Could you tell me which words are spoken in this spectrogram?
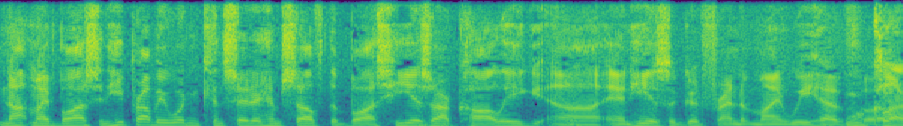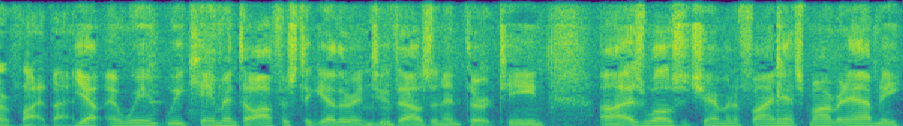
not my boss, and he probably wouldn't consider himself the boss. He is our colleague, uh, and he is a good friend of mine. We have we'll uh, clarify that. Yep, and we we came into office together in mm-hmm. 2013, uh, as well as the chairman of finance, Marvin Abney,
